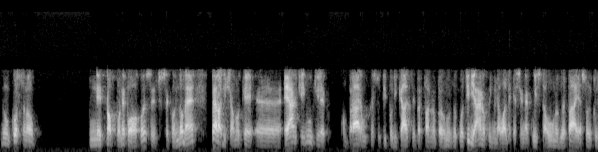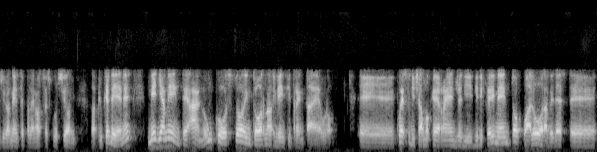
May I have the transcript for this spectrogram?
non costano né troppo né poco, secondo me, però diciamo che eh, è anche inutile comprare un, questo tipo di calze per farne poi un uso quotidiano, quindi una volta che se ne acquista uno o due paia solo esclusivamente per le nostre escursioni va più che bene, mediamente hanno un costo intorno ai 20-30 euro. E questo diciamo che è il range di, di riferimento, qualora vedeste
